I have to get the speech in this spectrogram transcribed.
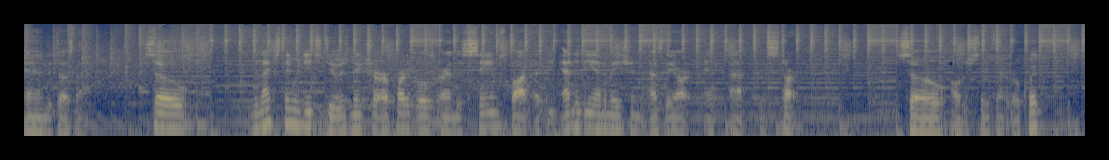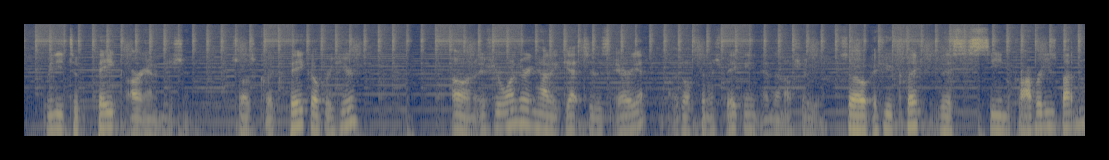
and it does that. So the next thing we need to do is make sure our particles are in the same spot at the end of the animation as they are at the start. So I'll just save that real quick. We need to bake our animation. So let's click bake over here. Oh, and if you're wondering how to get to this area, it'll finish baking and then I'll show you. So if you click this scene properties button,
